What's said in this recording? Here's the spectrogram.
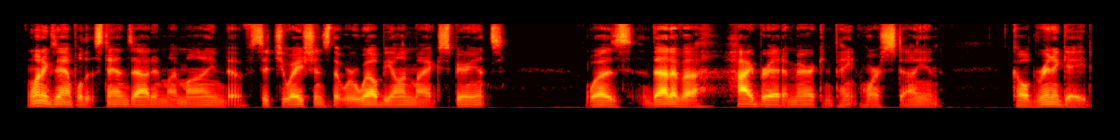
One example that stands out in my mind of situations that were well beyond my experience was that of a hybrid American paint horse stallion called Renegade.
